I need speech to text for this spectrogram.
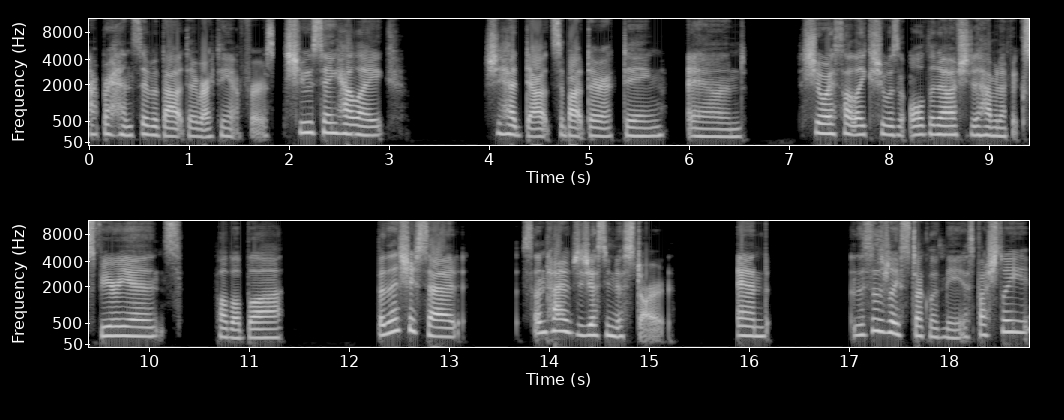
apprehensive about directing at first. She was saying how, like, she had doubts about directing and she always thought like she wasn't old enough, she didn't have enough experience, blah, blah, blah. But then she said, sometimes you just need to start. And this has really stuck with me, especially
